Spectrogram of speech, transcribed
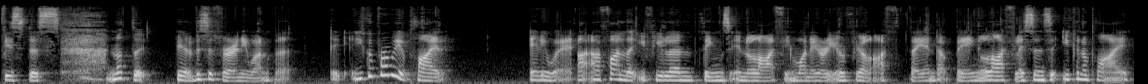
business. Not that, know, this is for anyone, but you could probably apply it anywhere. I, I find that if you learn things in life, in one area of your life, they end up being life lessons that you can apply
